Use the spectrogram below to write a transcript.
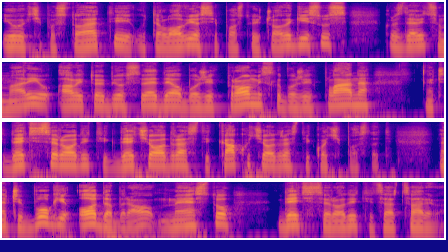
i uvek će postojati, utelovio se, postoji čovek Isus kroz devicu Mariju, ali to je bio sve deo Božijeg promisla, Božijeg plana, Znači, gde će se roditi, gde će odrasti, kako će odrasti, ko će postati. Znači, Bog je odabrao mesto gde će se roditi car careva.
